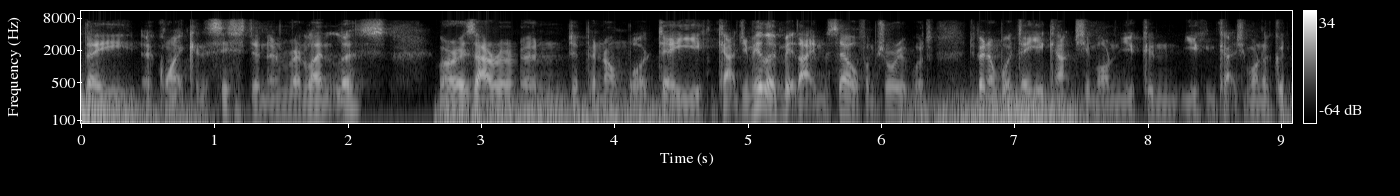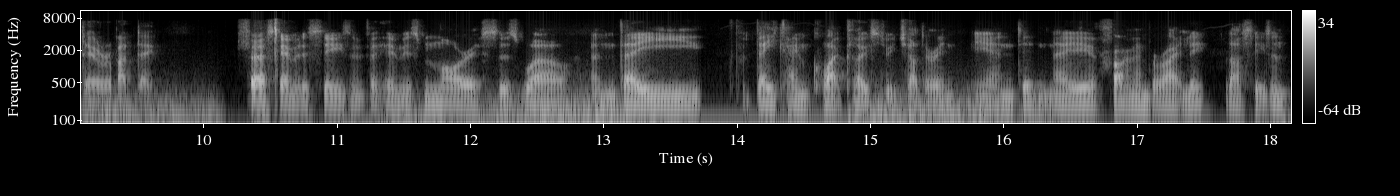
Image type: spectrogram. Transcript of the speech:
they are quite consistent and relentless. Whereas Aaron, depending on what day you can catch him, he'll admit that himself. I'm sure he would. Depending on what day you catch him on, you can you can catch him on a good day or a bad day. First game of the season for him is Morris as well, and they they came quite close to each other in the end, didn't they? If I remember rightly, last season.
